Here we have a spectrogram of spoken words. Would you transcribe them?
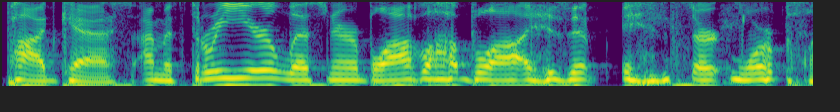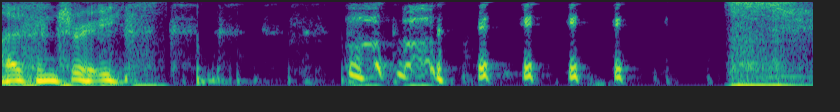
podcast. I'm a three year listener. Blah blah blah. Isn't insert more pleasantries.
